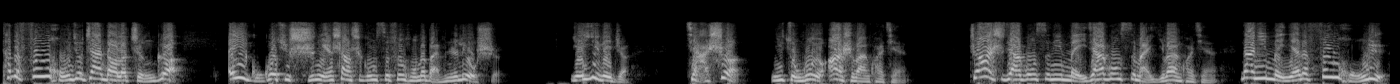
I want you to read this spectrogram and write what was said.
它的分红就占到了整个 A 股过去十年上市公司分红的百分之六十，也意味着，假设你总共有二十万块钱，这二十家公司你每家公司买一万块钱，那你每年的分红率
